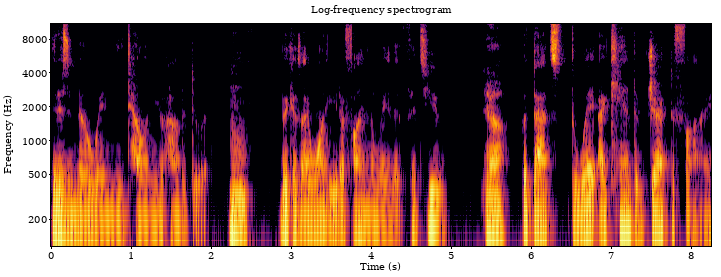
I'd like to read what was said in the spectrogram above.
it is in no way me telling you how to do it. Hmm. Because I want you to find the way that fits you. yeah, But that's the way. I can't objectify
